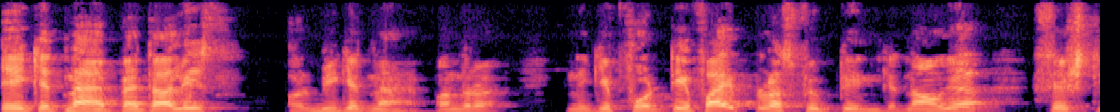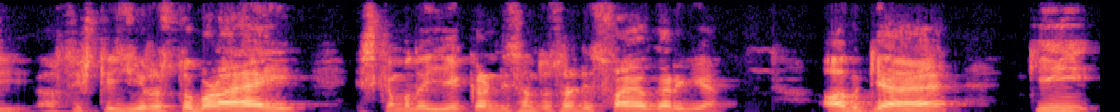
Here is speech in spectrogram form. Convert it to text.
ए कितना है? पैंतालीस और बी कितना है? पंद्रह। यानी कि फोर्टी फाइव प्लस फिफ्टीन कितना हो गया? सिक्सटी और सिक्सटी ज़ीरो से तो बड़ा है ही। इसका मतलब ये कंडीशन तो सेटिस्फाई कर गया। अब क्या है कि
